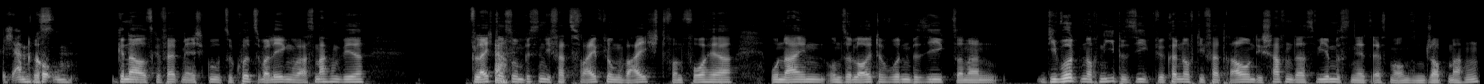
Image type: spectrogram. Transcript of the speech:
Sich angucken. Das, genau, es gefällt mir echt gut. So kurz überlegen, was machen wir vielleicht ja. auch so ein bisschen die Verzweiflung weicht von vorher, oh nein, unsere Leute wurden besiegt, sondern die wurden noch nie besiegt, wir können auf die vertrauen, die schaffen das, wir müssen jetzt erstmal unseren Job machen.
